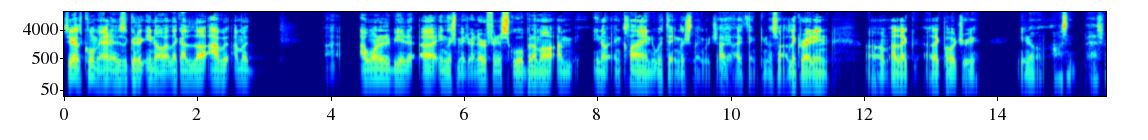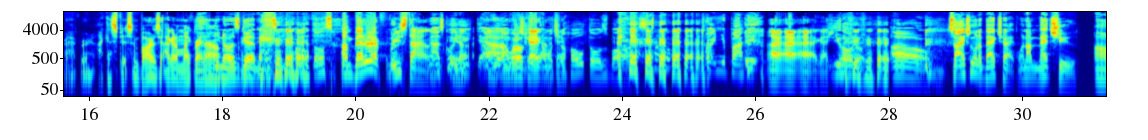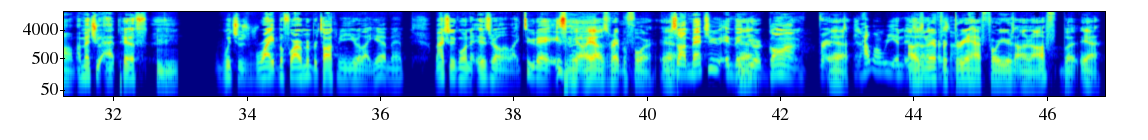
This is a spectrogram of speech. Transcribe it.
so yeah, it was cool, man. It was a good, you know, like I love, I w- I'm a, I, I wanted to be an uh, English major. I never finished school, but I'm all, I'm, you know, inclined with the English language. I, Yeah. I think, you know, so I like writing. Um, I like, I like poetry. You know, I wasn't the best rapper. I can spit some bars. I got a mic right now. You know it's good, man. So you hold those. I'm better at freestyling. Nah, it's cool. You You, know? I, I, I'm want okay. You to, I want you to hold those bars right in your pocket. All right, all right, all right, I got you. You hold them. Um, so I actually want to backtrack. When I met you, um, I met you at PIF, Mm-hmm. Which was right before I remember talking to you. You were like, "Yeah, man, I'm actually going to Israel in like two days." Yeah, oh yeah, it was right before. Yeah. So I met you, and then Yeah. you were gone. For, Yeah. And how long were you in Israel? I was in there for time? three and a half, four years on and off. But yeah,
